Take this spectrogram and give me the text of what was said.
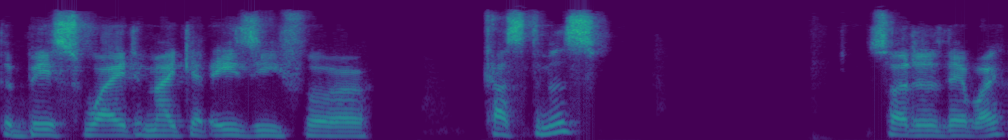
the best way to make it easy for customers. So I did it that way.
